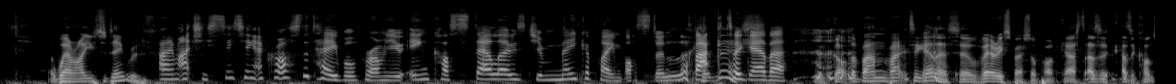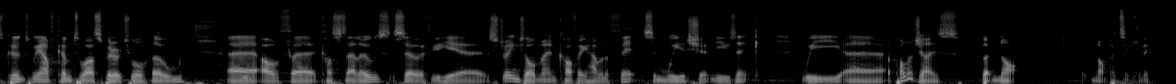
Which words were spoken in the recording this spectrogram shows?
Where are you today, Ruth? I'm actually sitting across the table from you in Costello's Jamaica Plain, Boston, Look back together. We've got the band back together, so very special podcast. As a as a consequence, we have come to our spiritual home uh, of uh, Costello's. So if you hear strange old men coughing, having a fit, some weird shit music, we uh, apologise, but not not particularly.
